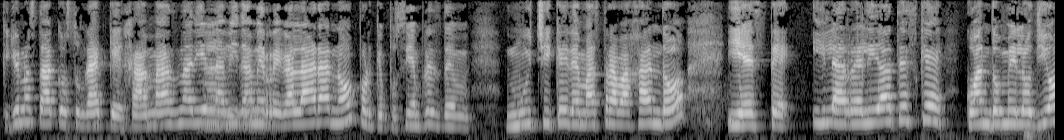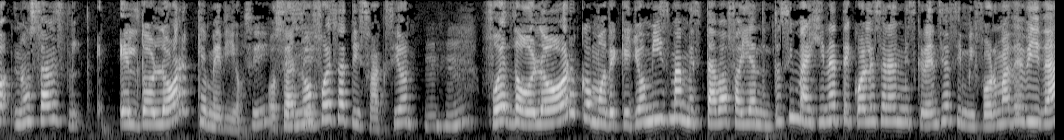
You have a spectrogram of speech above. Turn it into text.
que yo no estaba acostumbrada a que jamás nadie, en la vida me regalara, ¿no? Porque pues siempre es de muy chica y demás trabajando y este y la realidad es que cuando me lo dio, no sabes el dolor que me dio. Sí, o sea, sí, no sí. fue satisfacción fue dolor como de que yo misma me estaba fallando. Entonces imagínate cuáles eran mis creencias y mi forma de vida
